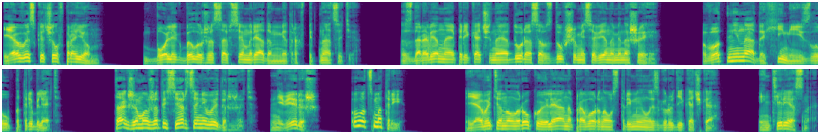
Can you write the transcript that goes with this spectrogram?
Я выскочил в проем. Болик был уже совсем рядом, метрах в пятнадцати. Здоровенная перекачанная дура со вздувшимися венами на шее. Вот не надо химией злоупотреблять. Так же может и сердце не выдержать. Не веришь? Вот смотри. Я вытянул руку, и Лиана проворно устремилась к груди качка. Интересно,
